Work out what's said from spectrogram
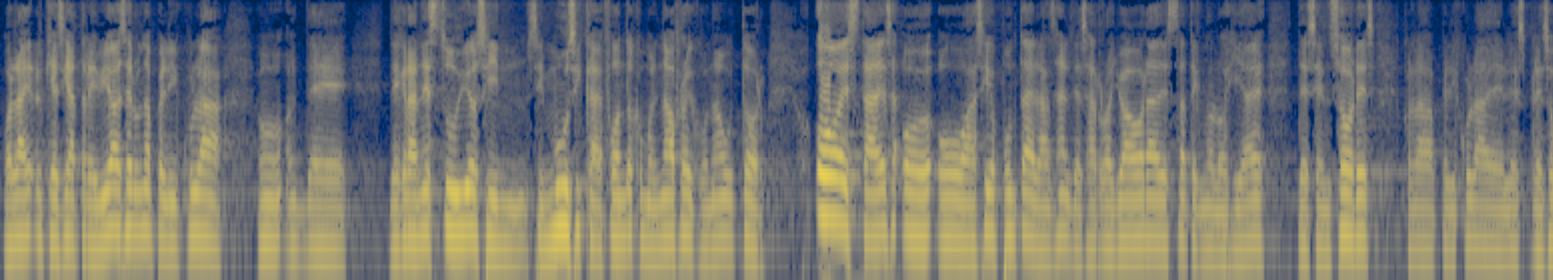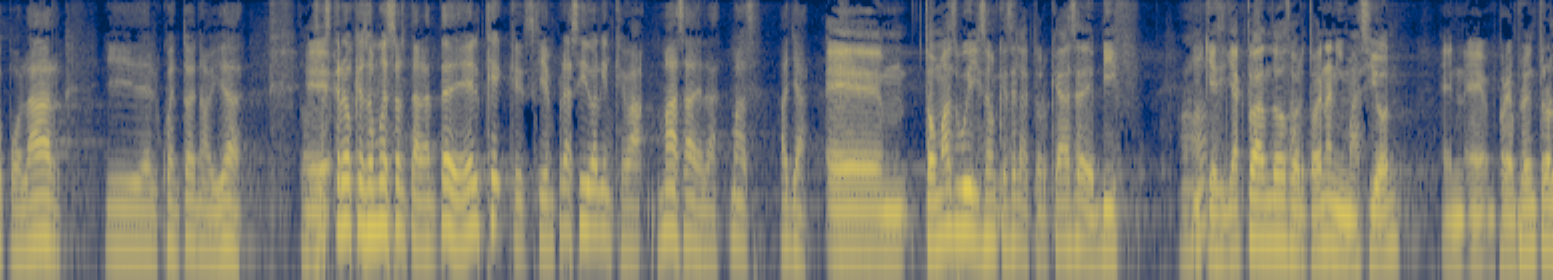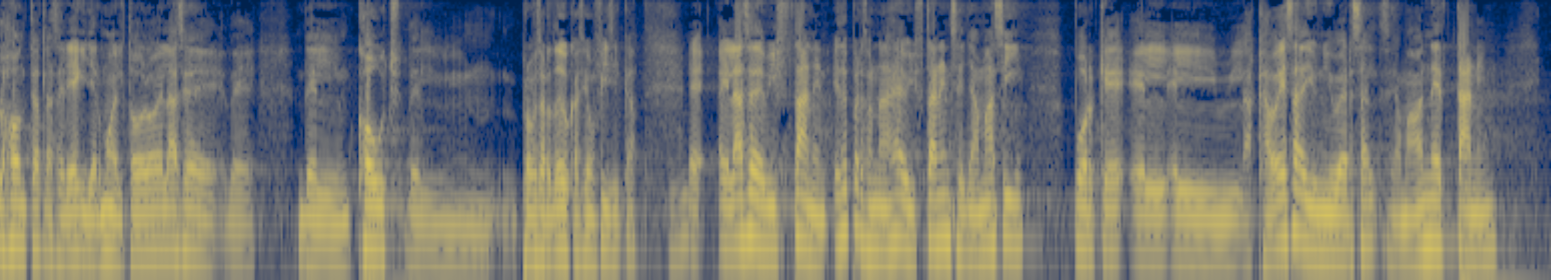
O el que se atrevió a hacer una película uh, de, de gran estudio sin, sin música de fondo como el náufrago con un autor. O, está o, o ha sido punta de lanza en el desarrollo ahora de esta tecnología de, de sensores con la película del Expreso Polar y del cuento de Navidad. Entonces Eh, creo que eso muestra el talante de él, que, que siempre ha sido alguien que va más adelante, más allá. Eh, Thomas Wilson, que es el actor que hace de Beef Ajá. y que sigue actuando sobre todo en animación. En, eh, por ejemplo, en Trollhunters, la serie de Guillermo del Toro, él hace de, de- del coach, del profesor de educación física. Eh, él hace de Biff Tannen. Ese personaje de Biff Tannen se llama así porque el- el- la cabeza de Universal se llamaba Ned Tannen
